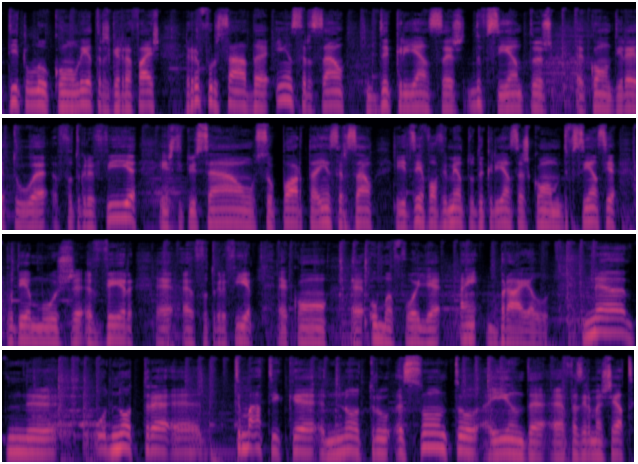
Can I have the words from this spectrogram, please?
título com letras garrafais reforçada inserção de crianças deficientes eh, com direito a fotografia. Instituição suporta a inserção e desenvolvimento de crianças com deficiência. Podemos ver eh, a fotografia com uma folha em braille. Na, noutra temática, noutro assunto, ainda a fazer manchete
